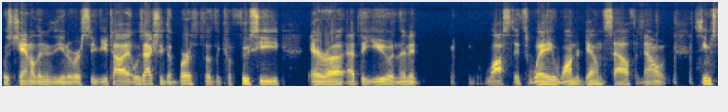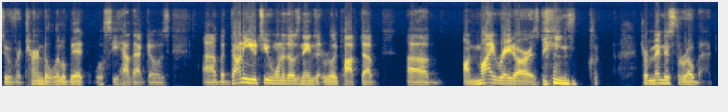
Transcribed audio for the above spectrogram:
was channeled into the University of Utah. It was actually the birth of the Kaufusi era at the U, and then it lost its way, wandered down south, and now seems to have returned a little bit. We'll see how that goes. Uh, but Donnie Utu, one of those names that really popped up uh, on my radar as being tremendous throwback.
